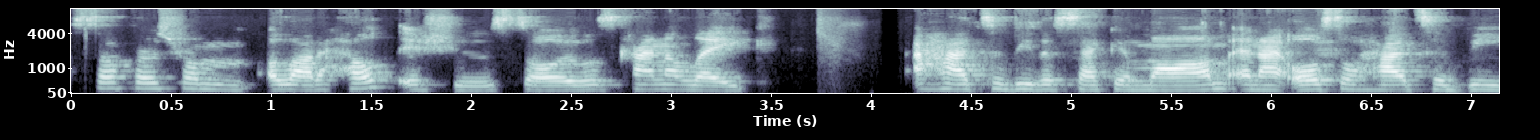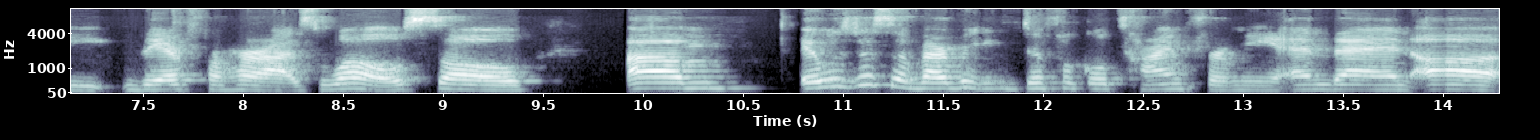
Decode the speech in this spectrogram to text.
suffers from a lot of health issues, so it was kind of like I had to be the second mom, and I also had to be there for her as well. So um, it was just a very difficult time for me. And then uh,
